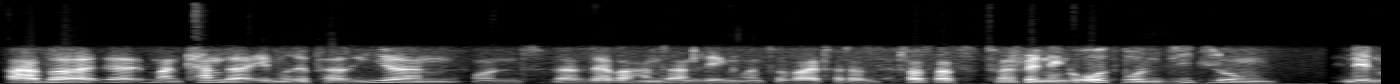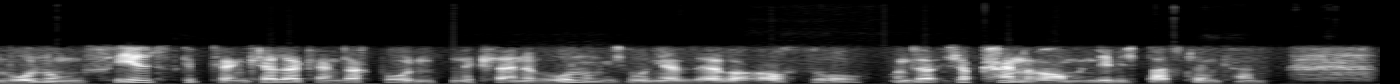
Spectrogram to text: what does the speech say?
aber äh, man kann da eben reparieren und äh, selber Hand anlegen und so weiter. Das ist etwas, was zum Beispiel in den Großwohnsiedlungen in den Wohnungen fehlt. Es gibt keinen Keller, keinen Dachboden, eine kleine Wohnung. Ich wohne ja selber auch so und ich habe keinen Raum, in dem ich basteln kann.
